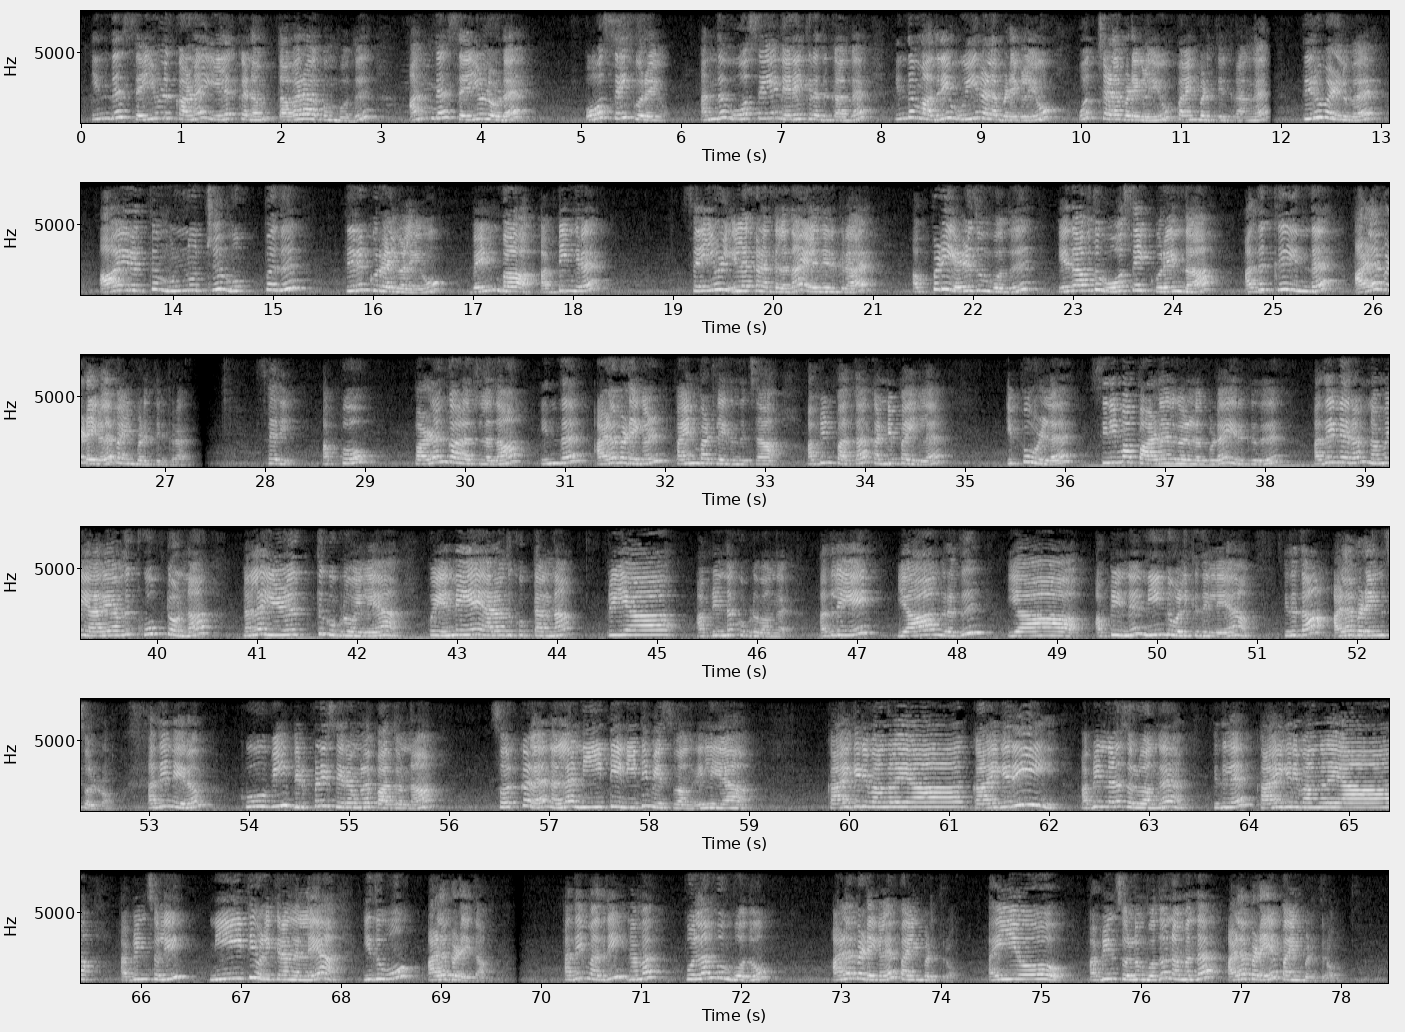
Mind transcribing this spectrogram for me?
இந்த செய்யுளுக்கான இலக்கணம் தவறாகும் போது அந்த செய்யுளோட ஓசை குறையும். அந்த ஓசையை நிறைக்கிறதுக்காக இந்த மாதிரி உயிரளபடைகளையும் ஒச்சளபடைகளையும் பயன்படுத்தியிருக்கிறாங்க. திருவள்ளுவர் ஆயிரத்து முன்னூற்று முப்பது திருக்குறள்களையும் வெண்பா அப்படிங்கிற செய்யுள் இலக்கணத்துல தான் எழுதியிருக்கிறார். அப்படி எழுதும்போது ஏதாவது ஓசை குறைந்தா அதுக்கு இந்த அளவெடைகளை பயன்படுத்தியிருக்கிறார். சரி அப்போ பழங்காலத்துல தான் இந்த அளவடைகள் பயன்பாட்டில் இருந்துச்சா? அப்படின்னு பார்த்தா கண்டிப்பா இல்ல. இப்போ உள்ள சினிமா பாடல்கள்ல கூட இருக்குது. அதே நேரம் நம்ம யாரையாவது கூப்பிட்டோம்னா நல்லா இழுத்து கூப்பிடுவோம் இல்லையா? இப்போ என்னையே யாராவது கூப்பிட்டாங்கன்னா பிரியா அப்படின்னு தான் கூப்பிடுவாங்க. அதுலயே யாங்கிறது யா அப்படின்னு நீண்டு ஒழிக்குது இல்லையா? இதுதான் அளபடைன்னு சொல்றோம். அதே நேரம் கூவி விற்பனை செய்யறவங்கள பார்த்தோம்னா சொற்களை நல்லா நீட்டி நீட்டி பேசுவாங்க இல்லையா? காய்கறி வாங்கலையா? காய்கறி? அப்படின்னு தானே சொல்லுவாங்க. இதுல காய்கறி வாங்கலையா? அப்படின்னு சொல்லி நீட்டி ஒழிக்கிறாங்க இல்லையா? இதுவும் அளபடை தான் அதே மாதிரி நம்ம புலம்பும் போதும் அளபடைகளை பயன்படுத்துறோம். ஐயோ! அப்படின்னு சொல்லும் போதும் நம்ம இந்த அளபடையை பயன்படுத்துறோம்.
